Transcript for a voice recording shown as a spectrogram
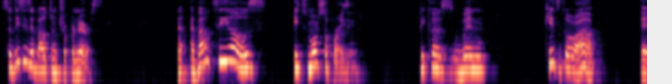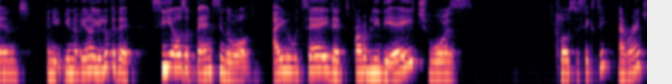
so this is about entrepreneurs about ceos it's more surprising because when kids grow up and and you, you know you know you look at the CEOs of banks in the world. I would say that probably the age was close to 60 average.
